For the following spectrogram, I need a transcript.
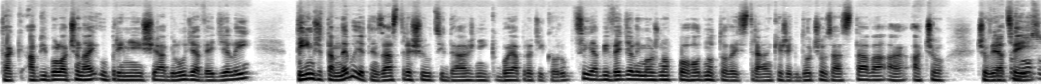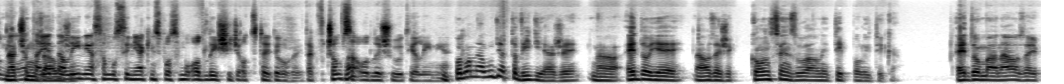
tak aby bola čo najúprimnejšia, aby ľudia vedeli, tým, že tam nebude ten zastrešujúci dážnik boja proti korupcii, aby vedeli možno po hodnotovej stránke, že kto čo zastáva a, a čo, čo viacej, ja rozumiem, na čom tá záleží. jedna línia sa musí nejakým spôsobom odlíšiť od tej druhej. Tak v čom no, sa odlišujú tie línie? Podľa mňa ľudia to vidia, že Edo je naozaj že konsenzuálny typ politika. Edo má naozaj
